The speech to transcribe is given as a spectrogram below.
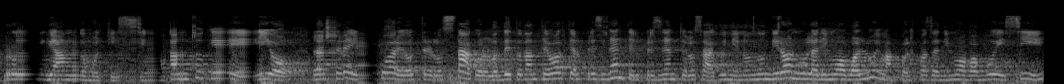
prodigando moltissimo, tanto che io lascerei il cuore oltre l'ostacolo, l'ho detto tante volte al Presidente e il Presidente lo sa, quindi non, non dirò nulla di nuovo a lui, ma qualcosa di nuovo a voi sì.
